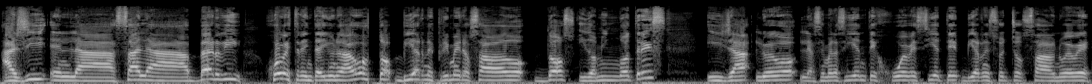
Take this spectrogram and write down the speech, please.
allí en la sala Verdi, jueves 31 de agosto, viernes primero, sábado 2 y domingo 3. Y ya luego la semana siguiente, jueves 7, viernes 8, sábado 9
